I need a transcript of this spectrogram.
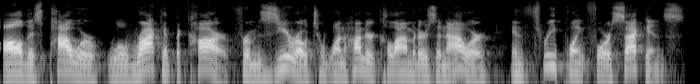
All this power will rocket the car from 0 to 100 kilometers an hour in 3.4 seconds.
